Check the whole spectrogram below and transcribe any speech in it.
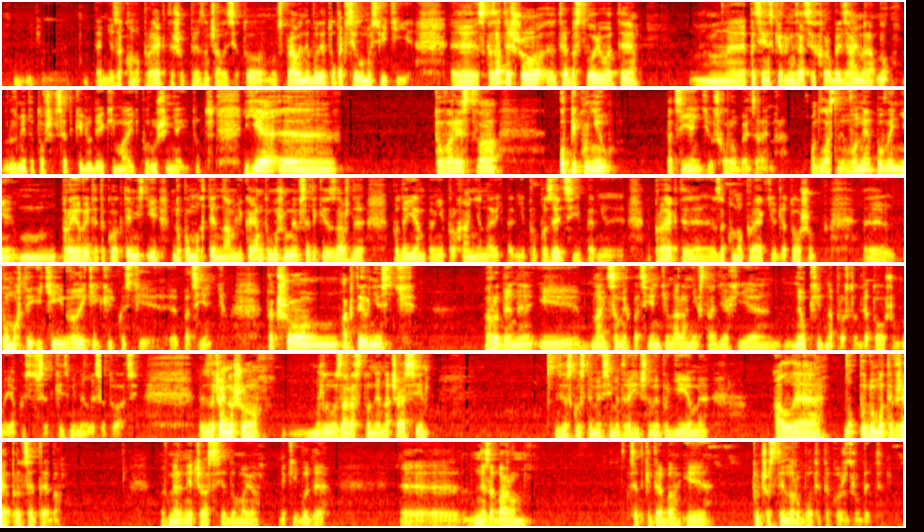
певні законопроекти, щоб призначалися, то ну, справи не буде, то так в цілому світі є. Е, Сказати, що е, треба створювати е, пацієнтські організації з хвороби Альцгеймера, ну розумієте, то вже все-таки люди, які мають порушення, і тут є е, товариства опікунів пацієнтів з хвороби Альцгеймера. От, власне, вони повинні проявити таку активність і допомогти нам, лікарям, тому що ми все-таки завжди подаємо певні прохання, навіть певні пропозиції, певні проекти законопроєктів для того, щоб допомогти і тій великій кількості е, пацієнтів. Так що активність родини і навіть самих пацієнтів на ранніх стадіях є необхідна просто для того, щоб ми якось все-таки змінили ситуацію. Звичайно, що можливо зараз то не на часі в зв'язку з тими всіми трагічними подіями, але ну, подумати вже про це треба. В мирний час, я думаю, який буде е, незабаром все-таки треба і ту частину роботи також зробити.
